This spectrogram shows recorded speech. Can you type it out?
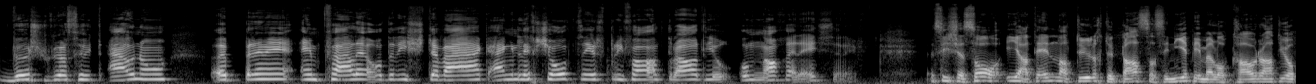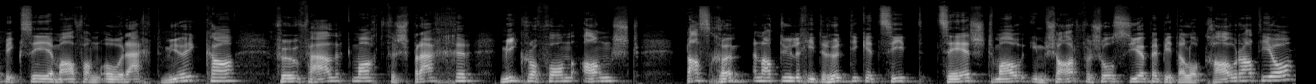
würdest du das heute auch noch jemandem empfehlen oder ist der Weg eigentlich schon zuerst Privatradio und nachher SRF? Es ist ja so, ich hatte dann natürlich durch das, dass ich nie bei einem Lokalradio war, am Anfang auch recht Mühe gehabt, viele Fehler gemacht, Versprecher, Mikrofonangst. Das könnte man natürlich in der heutigen Zeit zuerst mal im scharfen Schuss üben bei den Lokalradio.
